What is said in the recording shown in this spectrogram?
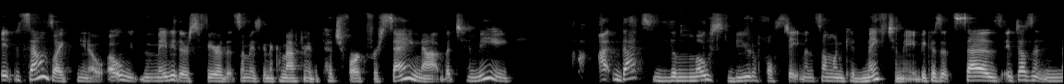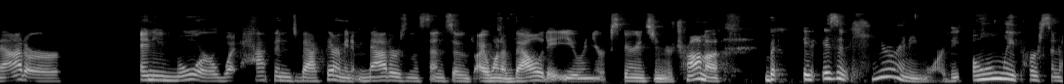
it sounds like, you know, oh, maybe there's fear that somebody's going to come after me with a pitchfork for saying that. But to me, I, that's the most beautiful statement someone could make to me because it says it doesn't matter anymore what happened back there. I mean, it matters in the sense of I want to validate you and your experience and your trauma, but it isn't here anymore. The only person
